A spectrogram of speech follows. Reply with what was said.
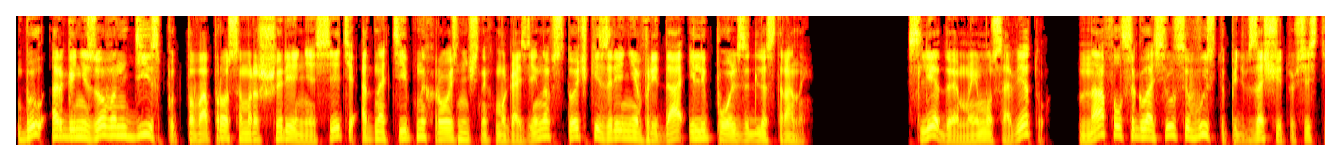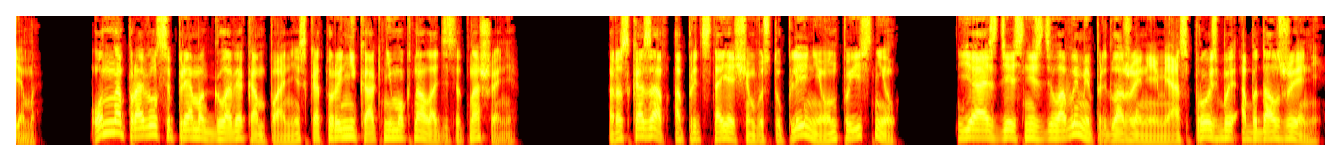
был организован диспут по вопросам расширения сети однотипных розничных магазинов с точки зрения вреда или пользы для страны. Следуя моему совету, Нафл согласился выступить в защиту системы он направился прямо к главе компании, с которой никак не мог наладить отношения. Рассказав о предстоящем выступлении, он пояснил, «Я здесь не с деловыми предложениями, а с просьбой об одолжении.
